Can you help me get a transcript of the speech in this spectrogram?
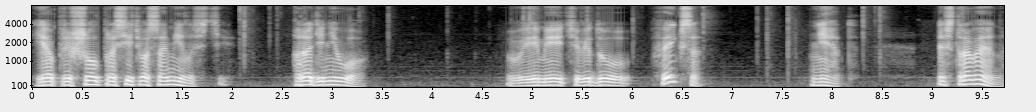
«Я пришел просить вас о милости. Ради него». Вы имеете в виду Фейкса? Нет, Эстравена.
